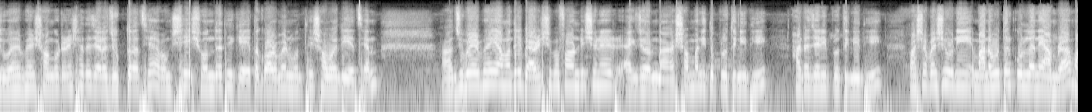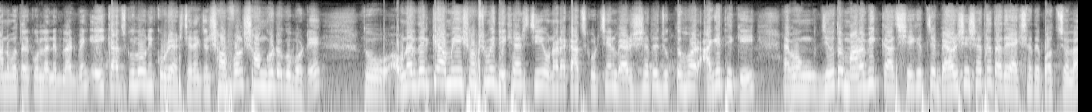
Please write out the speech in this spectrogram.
জুবাইর ভাইয়ের সংগঠনের সাথে যারা যুক্ত আছে এবং সেই সন্ধ্যা থেকে এত গরমের মধ্যে সময় দিয়েছেন। জুবাইয়ের ভাই আমাদের ব্যারি সেবা ফাউন্ডেশনের একজন সম্মানিত প্রতিনিধি। হাটাজারি প্রতিনিধি। পাশাপাশি উনি মানবতার কল্যাণে আমরা, মানবতার কল্যাণে ব্লাড ব্যাংক এই কাজগুলো উনি করে আসছেন। একজন সফল সংগঠকও বটে। তো ওনাদেরকে আমি সবসময় দেখে আসছি, ওনারা কাজ করছেন। ব্যারিসের সাথে যুক্ত হওয়ার আগে থেকেই এবং যেহেতু মানবিক কাজ, সেক্ষেত্রে ব্যারিসের সাথে তাদের একসাথে পথ চলা।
